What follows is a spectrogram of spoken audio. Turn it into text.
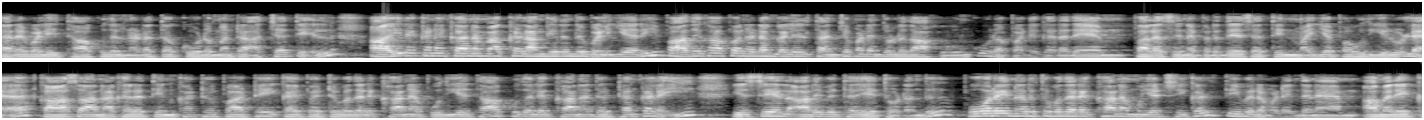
தரவழி தாக்குதல் நடத்தக்கூடும் என்ற அச்சத்தில் ஆயிரக்கணக்கான மக்கள் அங்கிருந்து வெளியேறி பாதுகாப்பு இடங்களில் தஞ்சமடைந்துள்ளதாகவும் கூறப்படுகிறது. பலசின பிரதேசத்தின் மைய பகுதியில் உள்ள காசா நகரத்தின் கட்டுப்பாட்டை கைப்பற்றுவதற்கான புதிய தாக்குதலுக்கான திட்டங்களை இஸ்ரேல் அறிவித்த இதைத் தொடர்ந்து போரை நிறுத்துவதற்கான முயற்சிகள் தீவிரமடைந்தன. அமெரிக்க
